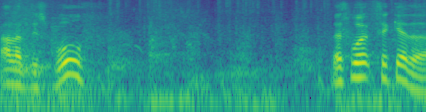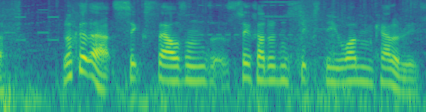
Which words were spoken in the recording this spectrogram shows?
I'll have this wolf. Let's work together. Look at that, 6,661 calories.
